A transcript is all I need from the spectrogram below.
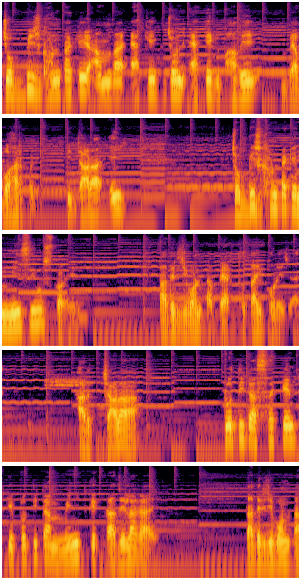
চব্বিশ ঘন্টাকে আমরা এক একজন এক একভাবে ব্যবহার করি। যারা এই চব্বিশ ঘন্টাকে মিস ইউজ করে, তাদের জীবনটা ব্যর্থতায় ভরে যায়। আর যারা প্রতিটা সেকেন্ডকে প্রতিটা মিনিটকে কাজে লাগায় তাদের জীবনটা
